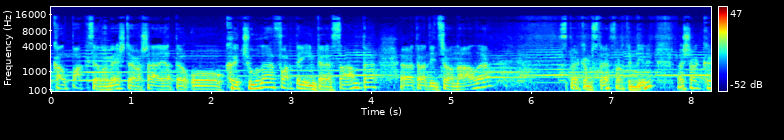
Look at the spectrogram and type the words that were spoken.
calpac se numește, așa, iată, o căciulă foarte interesantă, tradițională. Sper că îmi stă foarte bine, așa că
